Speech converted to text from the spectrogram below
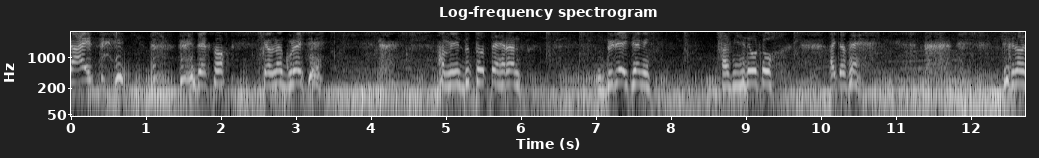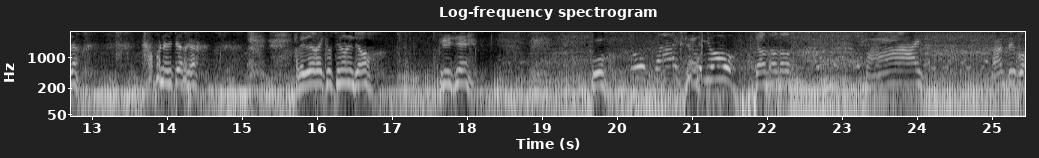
গাইস দেখছ কেমন ঘুরাইছে? আমি দুটো তেহরান দূরে আইছি আমি। আর পিছিয়ে ওটো আইতাছে। ঠিক আছে হাফানে দিতে থাকা আর এদের কেউ ছিল না? যাও। ও। যাও। যাও যাও যাও। ভাই আন তুই গো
